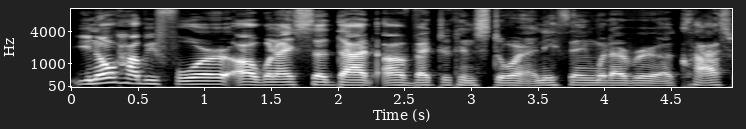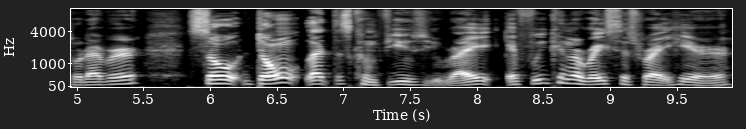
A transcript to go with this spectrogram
you know how before uh, when I said that a vector can store anything, whatever, a class, whatever. So don't let this confuse you, right? If we can erase this right here,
